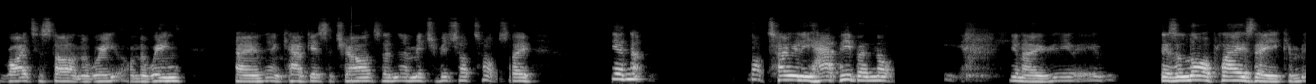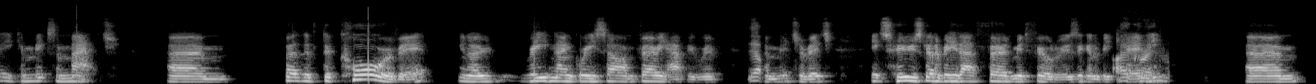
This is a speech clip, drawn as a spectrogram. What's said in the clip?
right to start on the wing on the wing, and, and Cav gets a chance, and, and Mitrovic up top. So yeah, not not totally happy, but not you know, it, it, there's a lot of players there you can you can mix and match. Um, but the, the core of it, you know, Reed and Anguissa, I'm very happy with, yep. and Mitrovic. It's who's going to be that third midfielder. Is it going to be Kenny? Um,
